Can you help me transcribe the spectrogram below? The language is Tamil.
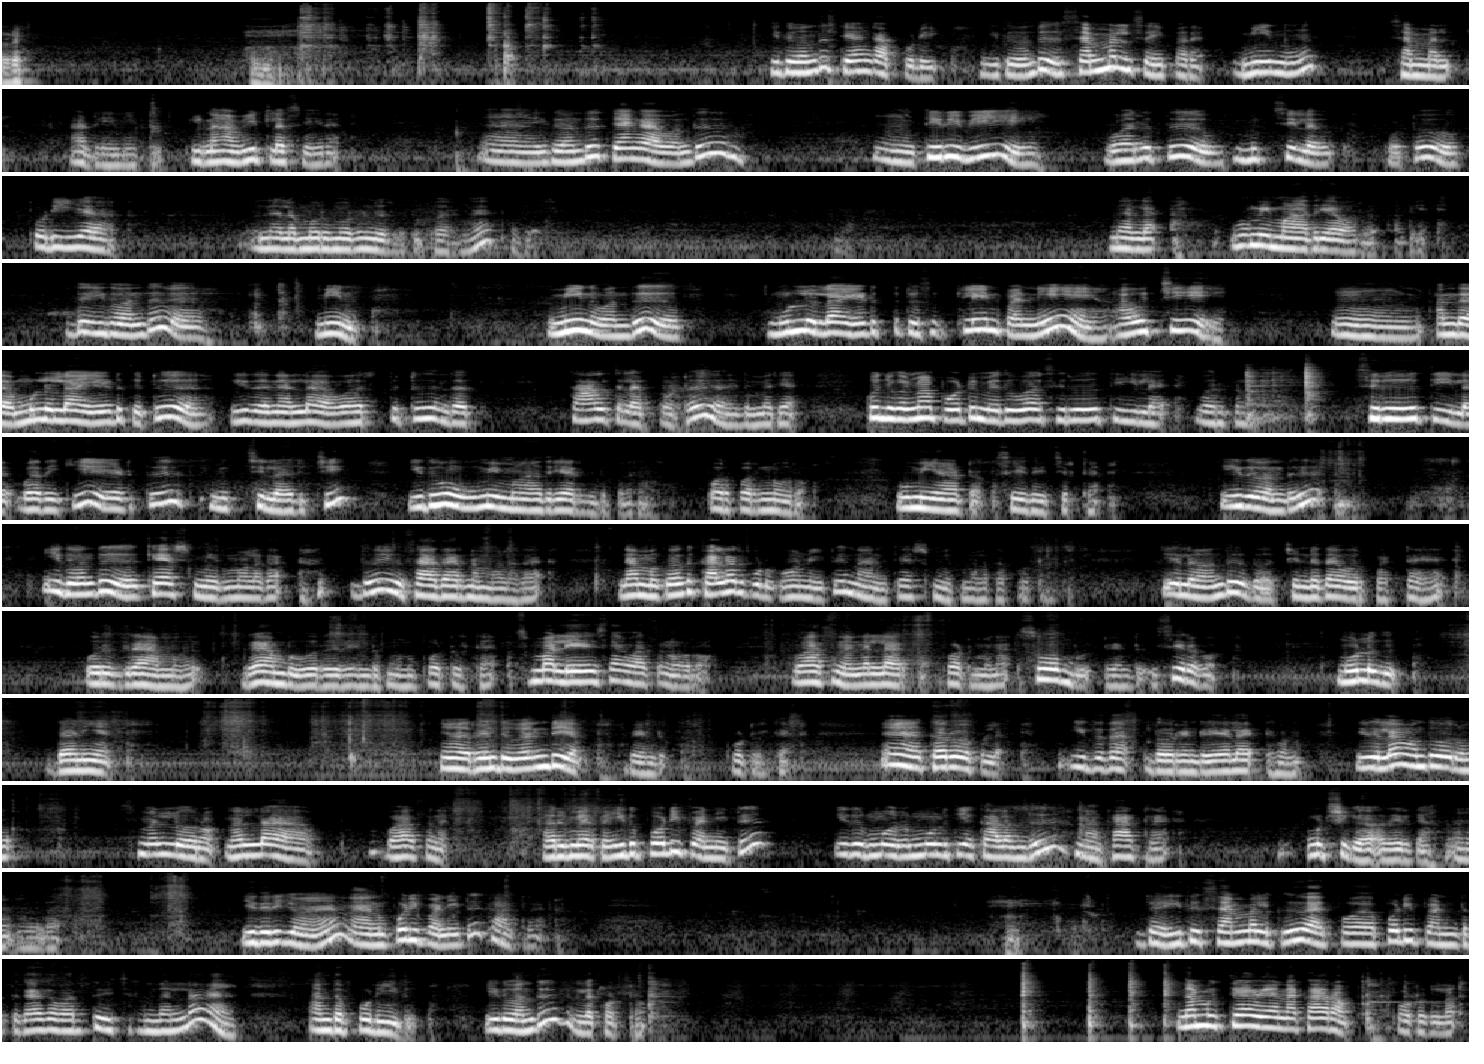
அடே இது வந்து தேங்காய் பொடி. இது வந்து செம்மல் செய்ப்பறேன் மீன் செம்மல் அப்படின்ட்டு நான் வீட்டில் செய்கிறேன் இது வந்து தேங்காய் வந்து திருவி வறுத்து மிக்சியில் போட்டு பொடியாக நல்லா முறுமுறுன்னு இருக்குது பாருங்கள் அது நல்லா ஊமி மாதிரியாக வரும் அப்படியே. இது இது வந்து மீன். மீன் வந்து முள்ளெலாம் எடுத்துட்டு க்ளீன் பண்ணி அவிச்சு அந்த முள்ளெலாம் எடுத்துட்டு இதை நல்லா வறுத்துட்டு இந்த தாளத்தில் போட்டு இது மாதிரியே கொஞ்சம் கொஞ்சமாக போட்டு மெதுவாக சிறு தீயில் வறுக்கணும். சிறு தீயில் வதக்கி எடுத்து மிக்சியில் அடித்து இதுவும் உமி மாதிரியாக இருக்குது பாருங்கள் பொறப்பொறன்னு வரும். உமி ஆட்டம் செய்து வச்சுருக்கேன். இது வந்து இது வந்து காஷ்மீர் மிளகா. இது சாதாரண மிளகா. நமக்கு வந்து கலர் கொடுக்கும்னுட்டு நான் காஷ்மீர் மிளகா போட்டிருக்கேன். இதில் வந்து இது சின்னதாக ஒரு பட்டை ஒரு கிராம்பு கிராம்பு ஒரு ரெண்டு மூணு போட்டிருக்கேன். சும்மா லேசாக வாசனை வரும். வாசனை நல்லா இருக்கும் போட்டோம்னா. சோம்பு ரெண்டு சீரகம் முழுகு தனியா ரெண்டு வெந்தயம் ரெண்டு போட்டிருக்கேன். கருவேப்பிலை. இதுதான் இந்த ரெண்டு இலை ஒன்று இதெல்லாம் வந்து ஒரு ஸ்மெல் வரும். நல்லா வாசனை. அருமையாக இருக்கும். இது பொடி பண்ணிவிட்டு இது மூ மூணுத்தையும் கலந்து நான் காட்டுறேன். முடிச்சுக்க அது இருக்கேன் ஆ அதுதான் இது வரைக்கும் நான் பொடி பண்ணிவிட்டு காட்டுறேன். இது இது செம்மலுக்கு இப்போ பொடி பண்ணுறதுக்காக வறுத்து வச்சுருந்தேன்ல அந்த பொடி இது. இது வந்து இதில் கொட்டுறோம். நமக்கு தேவையான காரம் போட்டுக்கலாம்.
